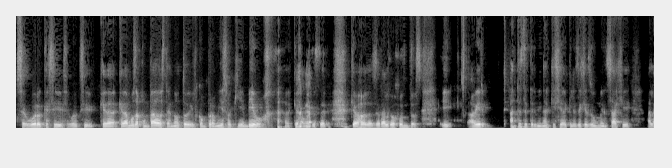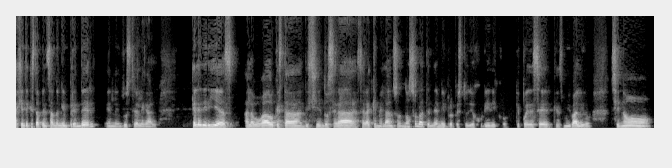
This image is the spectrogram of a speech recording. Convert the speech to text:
Seguro que sí, seguro que sí. quedamos apuntados, te anoto el compromiso aquí en vivo, que, vamos a hacer, que vamos a hacer algo juntos. Y a ver, antes de terminar, quisiera que les dejes un mensaje a la gente que está pensando en emprender en la industria legal. ¿Qué le dirías al abogado que está diciendo, ¿será, ¿será que me lanzo? No solo a tener mi propio estudio jurídico, que puede ser, que es muy válido, sino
